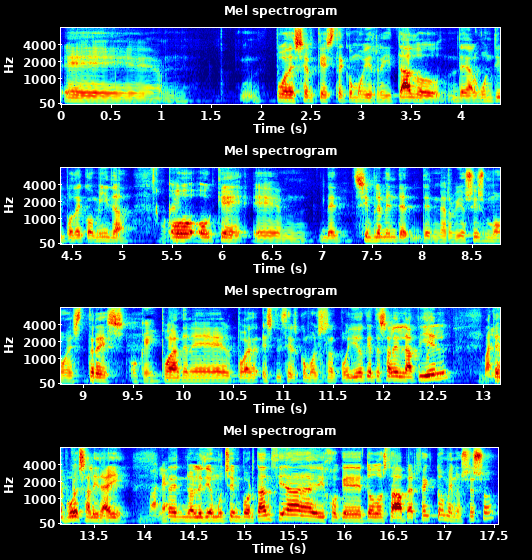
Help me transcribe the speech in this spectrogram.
eh, puede ser que esté como irritado de algún tipo de comida o, o que eh, de- simplemente de nerviosismo, estrés, pueda tener, pueda- es, dices, como el sarpullido que te sale en la piel, vale, te puede salir ahí. vale, Eh, No le dio mucha importancia, dijo que todo estaba perfecto, menos eso.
